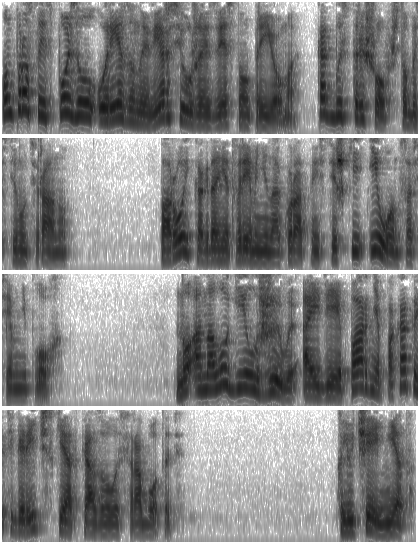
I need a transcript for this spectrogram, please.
Он просто использовал урезанную версию уже известного приема, как быстрый шов, чтобы стянуть рану. Порой, когда нет времени на аккуратные стежки, и он совсем неплох. Но аналогии лживы, а идея парня пока категорически отказывалась работать. Ключей нет.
